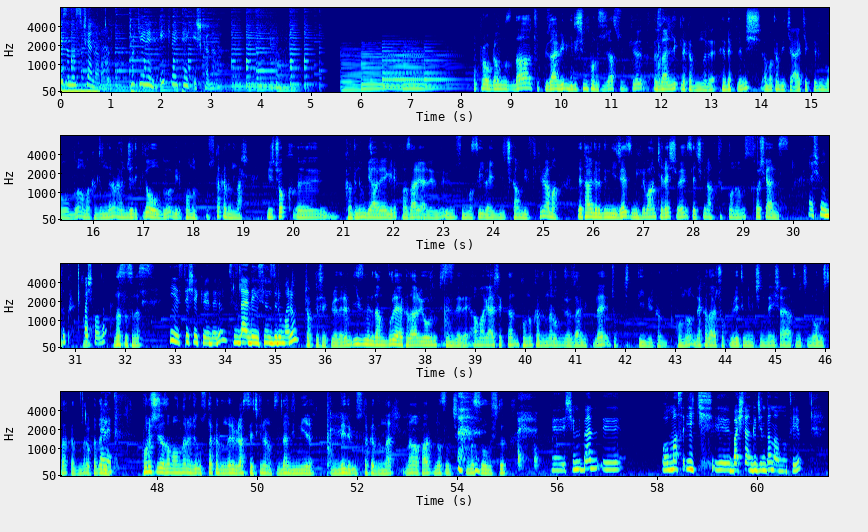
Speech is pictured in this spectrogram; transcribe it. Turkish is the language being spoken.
Business Channel Türk, Türkiye'nin ilk ve tek iş kanalı. Programımızda çok güzel bir girişim konuşacağız çünkü özellikle kadınları hedeflemiş ama tabii ki erkeklerin de olduğu ama kadınların öncelikli olduğu bir konu. Usta kadınlar. Birçok e, kadının bir araya gelip pazar yerlerinde ürün sunmasıyla ilgili çıkan bir fikir ama detayları dinleyeceğiz. Mihriban Keleş ve Seçkin Aktürk konuğumuz. Hoş geldiniz. Hoş bulduk. Hoş bulduk. Nasılsınız? İyiyiz, teşekkür ederim. Sizler de iyisinizdir umarım. Çok teşekkür ederim. İzmir'den buraya kadar yorduk sizleri ama gerçekten konu kadınlar olunca özellikle çok ciddi bir konu. Ne kadar çok üretimin içinde, iş hayatının içinde olursa kadınlar o kadar iyi. Evet. Konuşacağız ama ondan önce usta kadınları biraz Seçkin Hanım sizden dinleyelim. Nedir usta kadınlar? Ne yapar? Nasıl çıktı? Nasıl oluştu? Ee, şimdi ben e, olmazsa ilk e, başlangıcından anlatayım.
